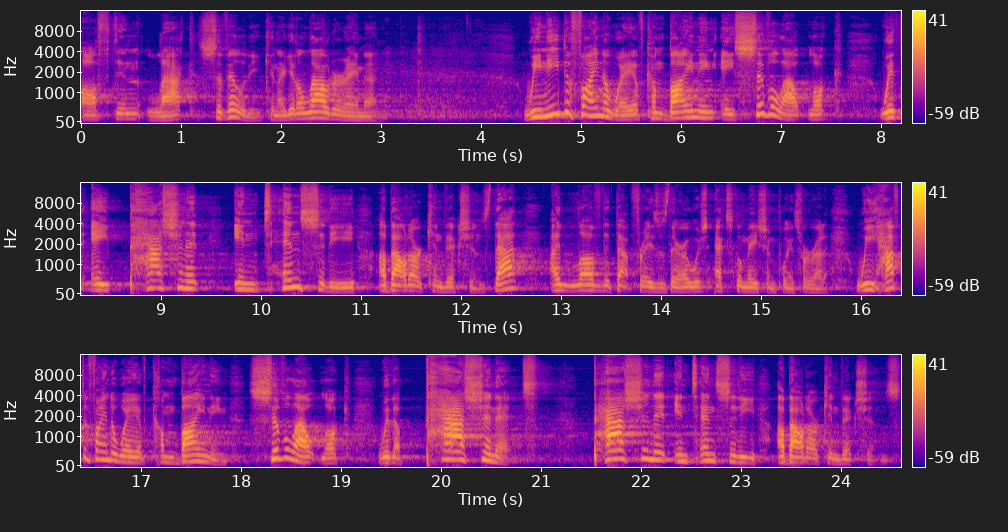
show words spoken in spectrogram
often lack civility. Can I get a louder amen? We need to find a way of combining a civil outlook with a passionate intensity about our convictions. That, I love that that phrase is there. I wish exclamation points were around it. We have to find a way of combining civil outlook with a passionate, passionate intensity about our convictions.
